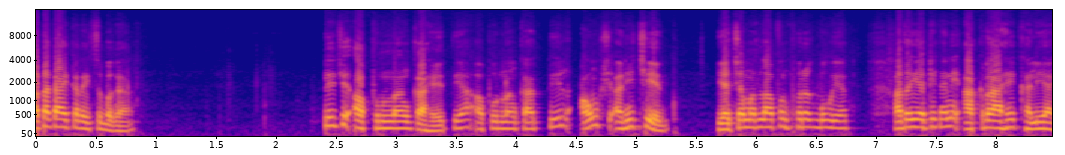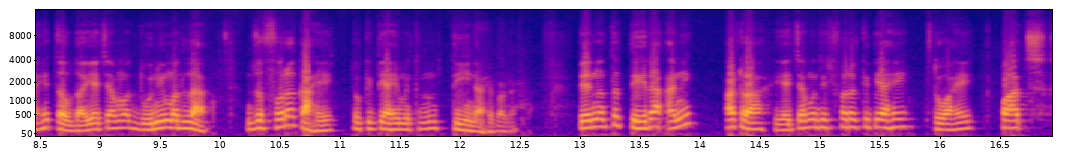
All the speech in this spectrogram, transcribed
आता काय करायचं बघा? जे अपूर्णांक आहेत या अपूर्णांकातील अंश आणि छेद याच्यामधला आपण फरक बघूयात आता या ठिकाणी अकरा आहे खाली आहे चौदा. याच्यामध्ये दोन्ही मधला जो फरक आहे तो किती आहे मित्रांनो? तीन आहे बघा. त्यानंतर तेरा आणि अठरा याच्यामधील फरक किती आहे? तो आहे पाच.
